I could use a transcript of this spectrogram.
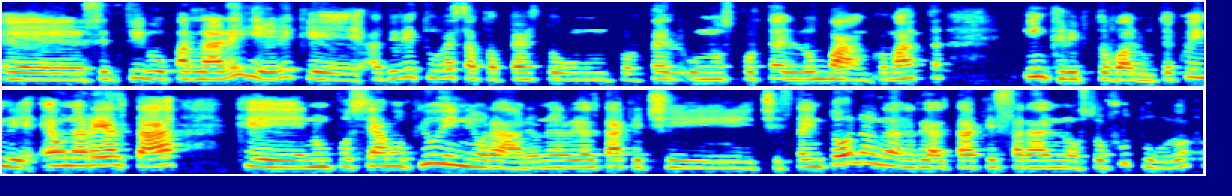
eh, sentivo parlare ieri che addirittura è stato aperto un portello, uno sportello bancomat in criptovalute, quindi è una realtà che non possiamo più ignorare, una realtà che ci, ci sta intorno, una realtà che sarà il nostro futuro.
